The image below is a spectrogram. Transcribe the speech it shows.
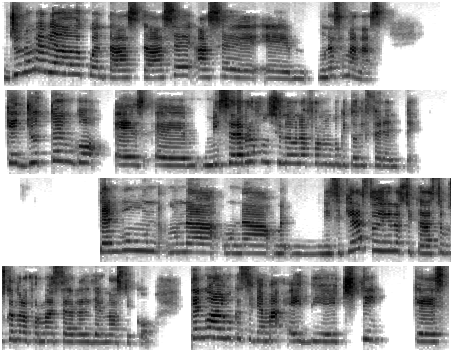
Yo no me había dado cuenta hasta hace, hace em, unas semanas que yo tengo, es, em, mi cerebro funciona de una forma un poquito diferente. Tengo una, una, ni siquiera estoy diagnosticada, estoy buscando la forma de hacer el diagnóstico. Tengo algo que se llama ADHD, que es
